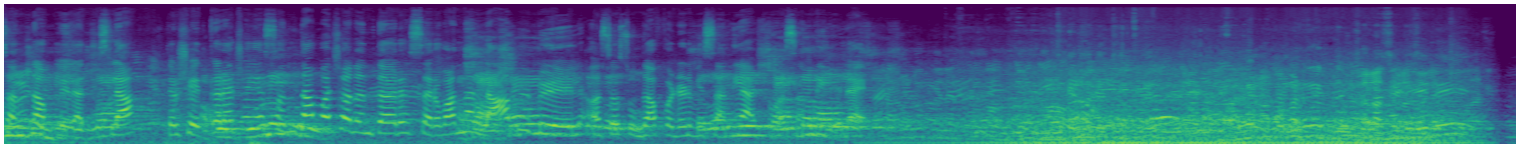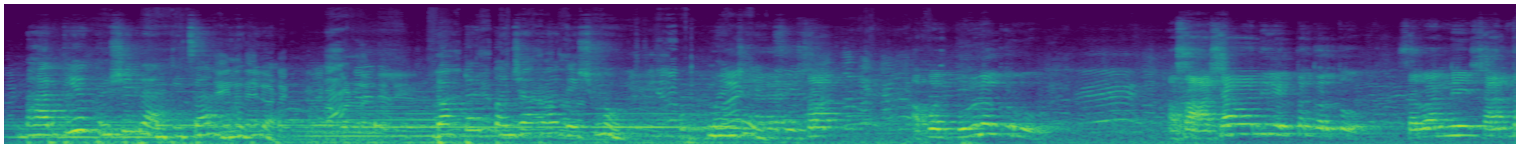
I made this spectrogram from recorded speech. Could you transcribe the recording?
संतापलेला दिसला. तर शेतकऱ्याच्या या संतापाच्या नंतर सर्वांना लाभ मिळेल असं सुद्धा फडणवीसांनी आश्वासन दिलेलं आहे. भारतीय कृषी क्रांतीचा डॉक्टर पंजाबराव देशमुख म्हणजे आपण पूर्ण करू. असा आशावादी व्यक्त करतो. सर्वांनी शांत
